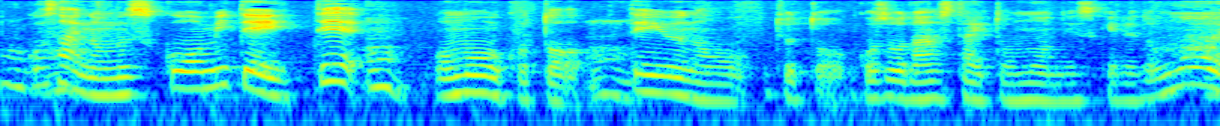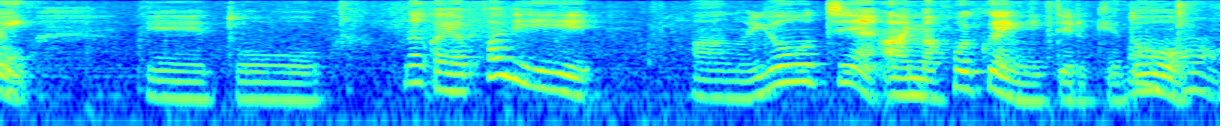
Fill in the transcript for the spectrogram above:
うんうん。5歳の息子を見ていてうん。思うことっていうのをちょっとご相談したいと思うんですけれども、はい。えっ、となんかやっぱりあの幼稚園あ今保育園に行ってるけど、うん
